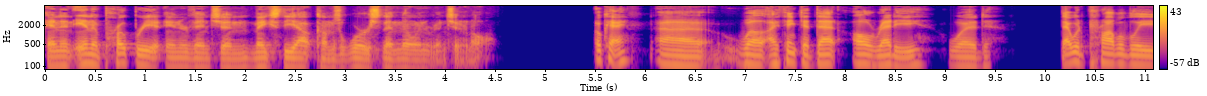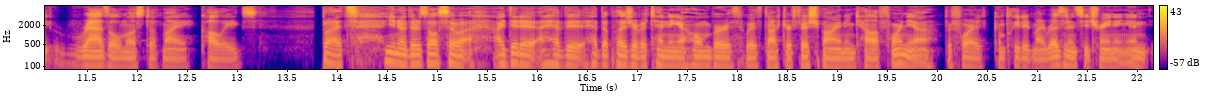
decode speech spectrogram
And an inappropriate intervention makes the outcomes worse than no intervention at all. Okay. Uh, well, I think that that already would that would probably razzle most of my colleagues. But you know, there's also I did it. I have the had the pleasure of attending a home birth with Dr. Fishbein in California before I completed my residency training, and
